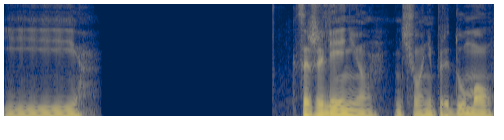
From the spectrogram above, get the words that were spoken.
и, к сожалению, ничего не придумал,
